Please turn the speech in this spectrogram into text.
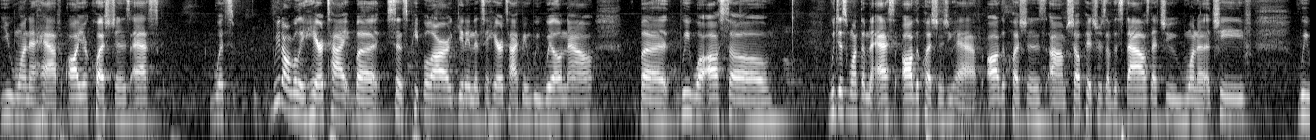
You want to have all your questions asked. What's we don't really hair type, but since people are getting into hair typing, we will now. But we will also we just want them to ask all the questions you have, all the questions, um, show pictures of the styles that you want to achieve. We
